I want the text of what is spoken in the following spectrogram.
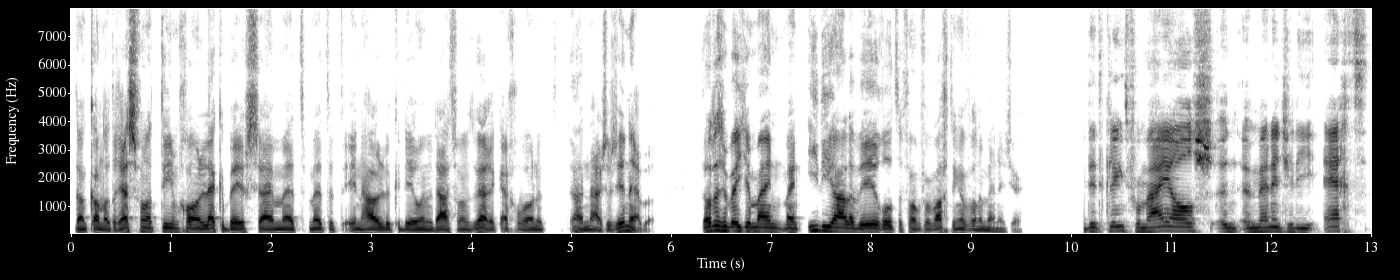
dan kan het rest van het team gewoon lekker bezig zijn met, met het inhoudelijke deel inderdaad van het werk. En gewoon het ja, naar zijn zin hebben. Dat is een beetje mijn, mijn ideale wereld van verwachtingen van een manager. Dit klinkt voor mij als een, een manager die echt.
